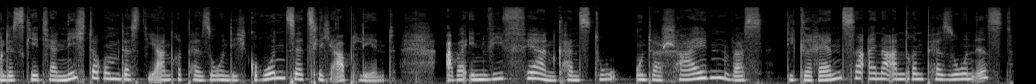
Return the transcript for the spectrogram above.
Und es geht ja nicht darum, dass die andere Person dich grundsätzlich ablehnt. Aber inwiefern kannst du unterscheiden, was die Grenze einer anderen Person ist?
